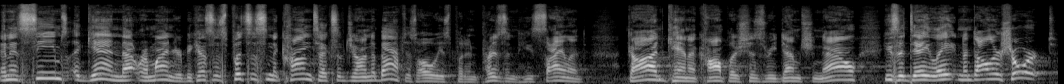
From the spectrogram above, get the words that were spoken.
And it seems, again, that reminder, because this puts us in the context of John the Baptist. Oh, put in prison, he's silent. God can't accomplish his redemption now. He's a day late and a dollar short.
